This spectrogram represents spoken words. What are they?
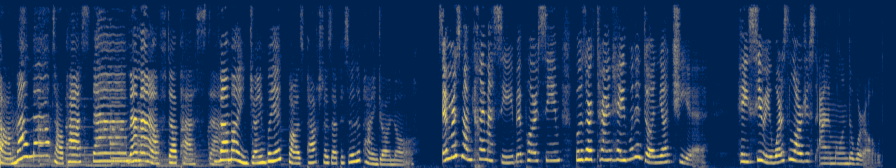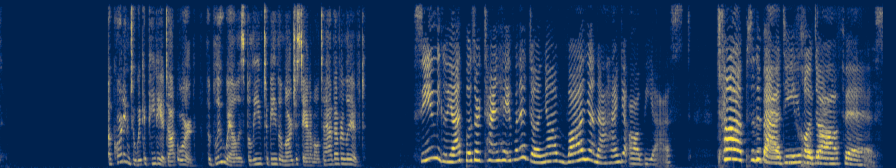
سلام من مهتاب هستم و من آفتاب هستم و ما اینجاییم با یک بازپخش از اپیزود 59 امروز ما میخوایم از سیری بپرسیم بزرگترین حیوان دنیا چیه؟ Hey Siri, what is the largest animal in the world? According to Wikipedia.org, the blue whale is believed to be the largest animal to have ever lived. سیری میگوید بزرگترین حیوان دنیا وال یا و نهنگ آبی است. تا اپیزود بعدی خداحافظ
